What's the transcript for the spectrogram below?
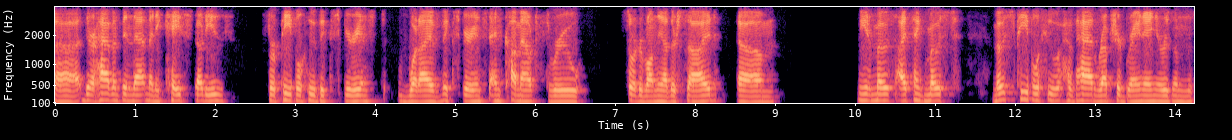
uh, there haven't been that many case studies for people who've experienced what I've experienced and come out through sort of on the other side. Um, you know, most I think most most people who have had ruptured brain aneurysms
